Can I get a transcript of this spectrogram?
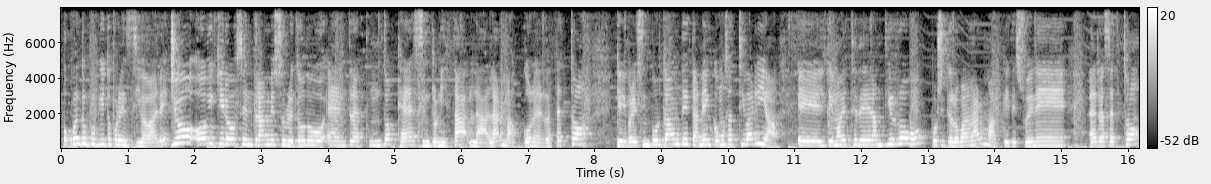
os cuento un poquito por encima, ¿vale? Yo hoy quiero centrarme sobre todo en tres puntos, que es sincronizar la alarma con el receptor, que me parece importante. También cómo se activaría el tema de este del antirrobo, por si te roban el arma, que te suene el receptor.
